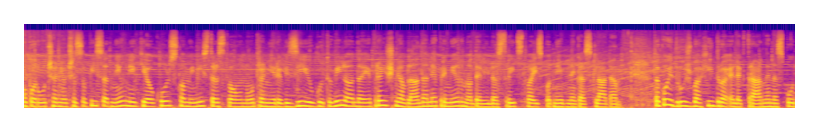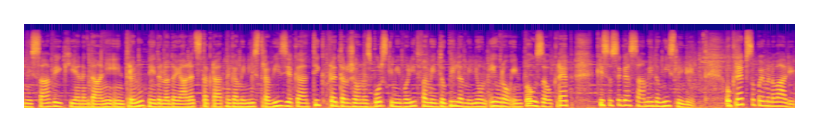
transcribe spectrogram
Po poročanju časopisa Dnevnik je okoljsko ministrstvo v notranji reviziji ugotovilo, da je prejšnja vlada neprimerno delila sredstva iz podnebnega sklada. Tako je družba Hidroelektrarne na spodnji Savi, ki je nekdani in trenutni delodajalec takratnega ministra Vizjaka, tik pred državno-zborskimi volitvami dobila milijon evrov in pol za ukrep, ki so se ga sami domislili. Ukrep so poimenovali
